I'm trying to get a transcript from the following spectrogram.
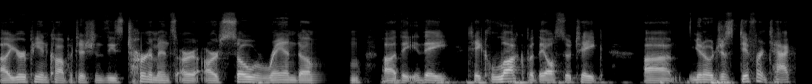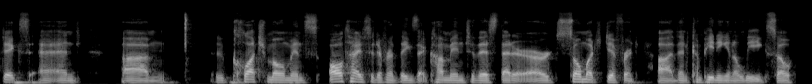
uh, European competitions, these tournaments, are are so random. Uh, they they take luck, but they also take, uh, you know, just different tactics and um, clutch moments, all types of different things that come into this that are, are so much different uh, than competing in a league. So,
